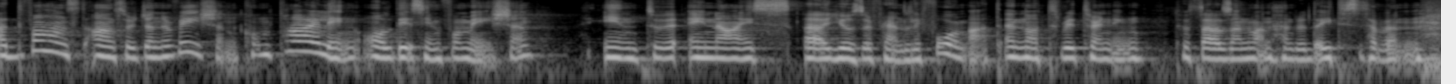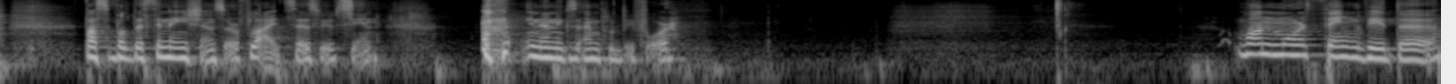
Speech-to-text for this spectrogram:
advanced answer generation, compiling all this information into a nice uh, user-friendly format and not returning 2,187 possible destinations or flights as we've seen in an example before. One more thing with uh,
